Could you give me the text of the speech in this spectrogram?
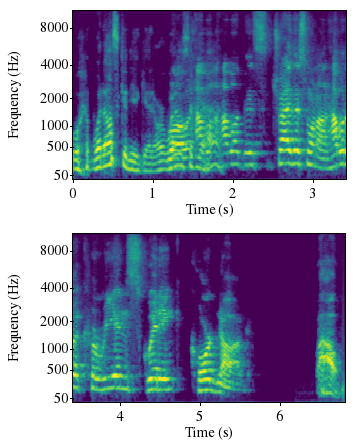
what else can you get? Or what well, else? How about, how about, this? Try this one on. How about a Korean squid ink corn dog? Wow.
